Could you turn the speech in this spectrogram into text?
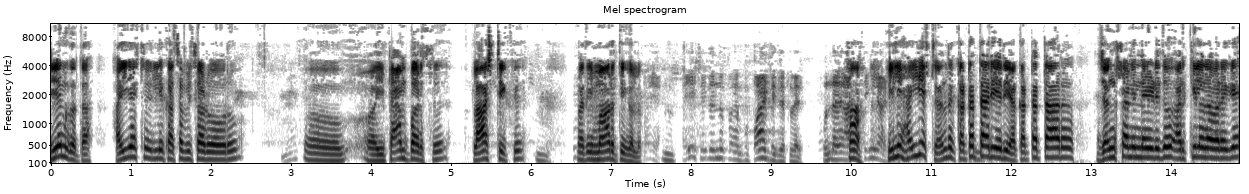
ಏನ್ ಗೊತ್ತಾ? ಹೈಯೆಸ್ಟ್ ಇಲ್ಲಿ ಕಸ ಬಿಸಾಡುವವರು ಈ ಪ್ಯಾಂಪರ್ಸ್ ಪ್ಲಾಸ್ಟಿಕ್ ಮತ್ತೆ ಈ ಮಾರುತಿಗಳು. ಇಲ್ಲಿ ಹೈಯೆಸ್ಟ್ ಅಂದ್ರೆ ಕಟ್ಟತ್ತಾರಿ ಏರಿಯಾ ಕಟ್ಟತ್ತಾರ ಜಂಕ್ಷನ್ ಇಂದ ಹಿಡಿದು ಅರ್ಕಿಲದವರೆಗೆ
